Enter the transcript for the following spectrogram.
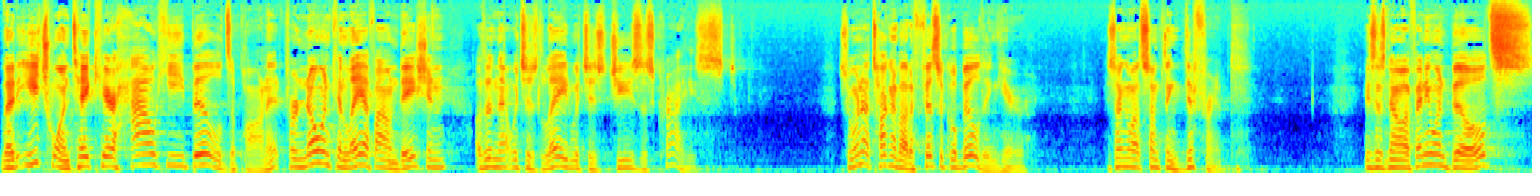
Let each one take care how he builds upon it, for no one can lay a foundation other than that which is laid, which is Jesus Christ. So we're not talking about a physical building here. He's talking about something different. He says, Now, if anyone builds,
